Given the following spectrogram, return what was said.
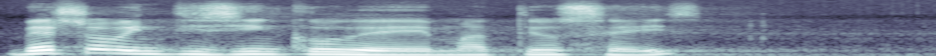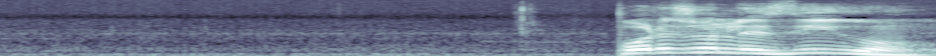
Verso 25 de Mateo 6. Por eso les digo,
